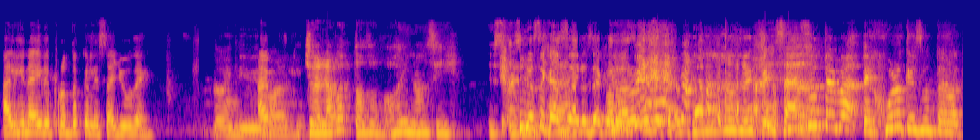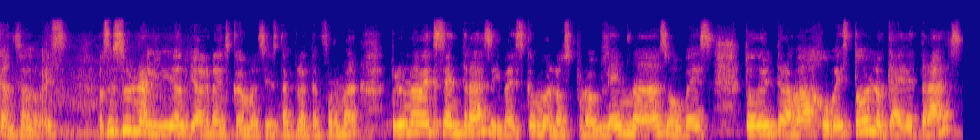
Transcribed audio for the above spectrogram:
alguien ahí de pronto que les ayude? No, individual. yo lo hago todo. Ay, no, sí. Es, ya se cansaron, se acordaron. Es un tema, te juro que es un tema cansado. Es, o sea, es un alivio, yo agradezco demasiado esta plataforma, pero una vez entras y ves como los problemas o ves todo el trabajo, ves todo lo que hay detrás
